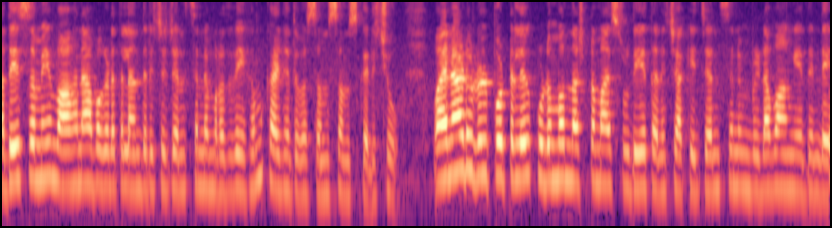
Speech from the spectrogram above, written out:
അതേസമയം വാഹനാപകടത്തിൽ അന്തരിച്ച ജെൻസന്റെ മൃതദേഹം കഴിഞ്ഞ ദിവസം സംസ്കരിച്ചു. വയനാട് ഉരുൾപൊട്ടലിൽ കുടുംബം നഷ്ടമായ ശ്രുതിയെ തനിച്ചാക്കി ജെൻസനും വിടവാങ്ങിയതിന്റെ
